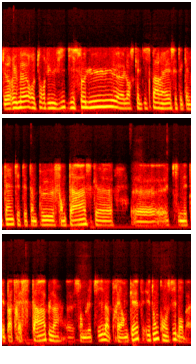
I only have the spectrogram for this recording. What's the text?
de rumeurs autour d'une vie dissolue euh, lorsqu'elle disparaît. C'était quelqu'un qui était un peu fantasque, qui n'était pas très stable, semble-t-il, après enquête. Et donc on se dit bon bah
